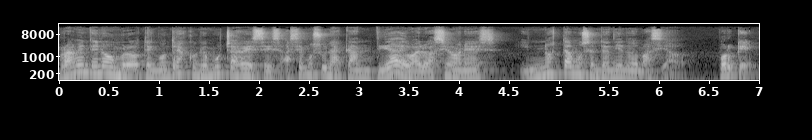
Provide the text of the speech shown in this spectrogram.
Realmente en hombro te encontrás con que muchas veces hacemos una cantidad de evaluaciones y no estamos entendiendo demasiado. ¿Por qué?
